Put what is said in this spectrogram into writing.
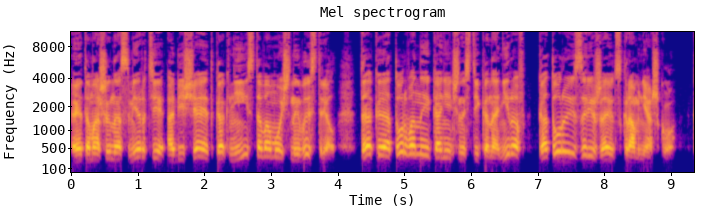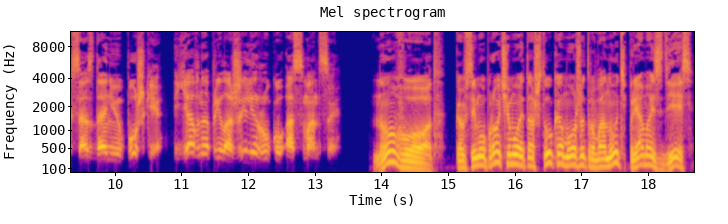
Эта машина смерти обещает как неистово мощный выстрел, так и оторванные конечности канониров, которые заряжают скромняшку. К созданию пушки явно приложили руку османцы. Ну вот, ко всему прочему, эта штука может рвануть прямо здесь.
